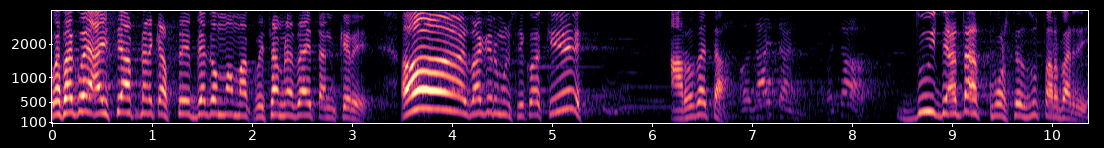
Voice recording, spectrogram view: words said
কথা কই আইসে আপনার কাছে বেগম মামা কইছে আমরা যাইতান কেরে? ও জাগির মুন্সি কয় কি? আরও যাইতা? ও যাইতাম। পয়সা দুই দাঁত পড়ছে জুতার বাড়ি।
